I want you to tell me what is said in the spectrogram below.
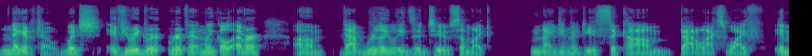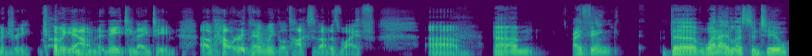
negative tone which if you read R- rip van winkle ever um that really leads into some like 1950s sitcom battle axe wife imagery coming out Mhm. in 1819 of how rip van winkle talks about his wife um Um, I think the one I listened to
